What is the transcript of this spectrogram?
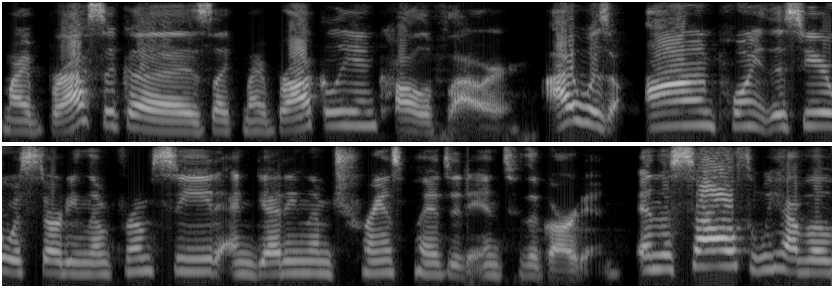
my brassicas, like my broccoli and cauliflower. I was on point this year with starting them from seed and getting them transplanted into the garden. In the south, we have a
